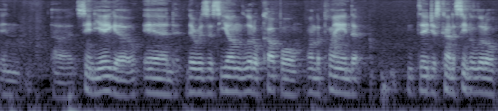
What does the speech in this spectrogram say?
in uh, San Diego, and there was this young little couple on the plane that they just kind of seemed a little,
